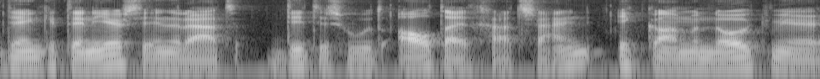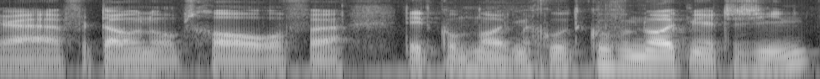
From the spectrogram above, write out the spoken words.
denken ten eerste inderdaad, dit is hoe het altijd gaat zijn. Ik kan me nooit meer eh, vertonen op school of eh, dit komt nooit meer goed. Ik hoef hem nooit meer te zien.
